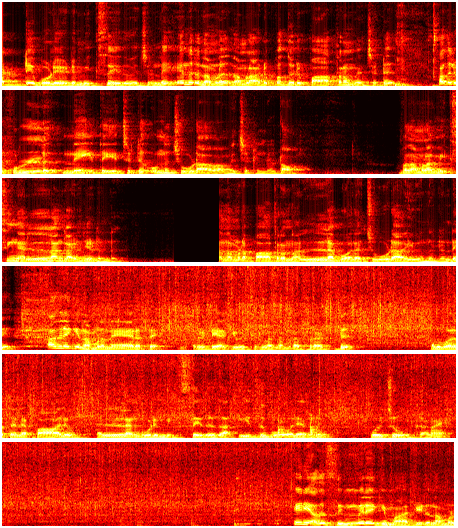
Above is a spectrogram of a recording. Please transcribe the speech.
അടിപൊളിയായിട്ട് മിക്സ് ചെയ്ത് വെച്ചിട്ടുണ്ട്. എന്നിട്ട് നമ്മൾ നമ്മൾ അടുപ്പത്തൊരു പാത്രം വെച്ചിട്ട് അതിൽ ഫുള്ള് നെയ്യ് തേച്ചിട്ട് ഒന്ന് ചൂടാവാൻ വെച്ചിട്ടുണ്ട് കേട്ടോ അപ്പോൾ നമ്മളെ മിക്സിങ് എല്ലാം കഴിഞ്ഞിട്ടുണ്ട്. നമ്മുടെ പാത്രം നല്ല പോലെ ചൂടായി വന്നിട്ടുണ്ട്. അതിലേക്ക് നമ്മൾ നേരത്തെ റെഡിയാക്കി വെച്ചിട്ടുള്ള നമ്മുടെ ബ്രെഡ് അതുപോലെ തന്നെ പാലും എല്ലാം കൂടി മിക്സ് ചെയ്ത് ഇതാ ഇതുപോലെ അങ്ങ് ഒഴിച്ച് കൊടുക്കണേ ഇനി അത് സിമ്മിലേക്ക് മാറ്റിയിട്ട് നമ്മൾ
